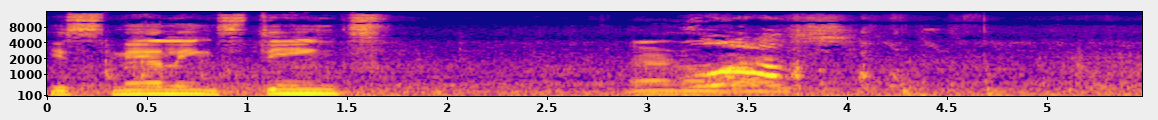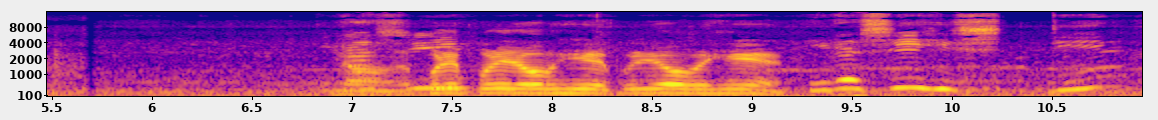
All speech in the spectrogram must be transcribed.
He's smelling stinks. I don't know guys. No, put it, put it over here. Put it over here. You guys see he stinks?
